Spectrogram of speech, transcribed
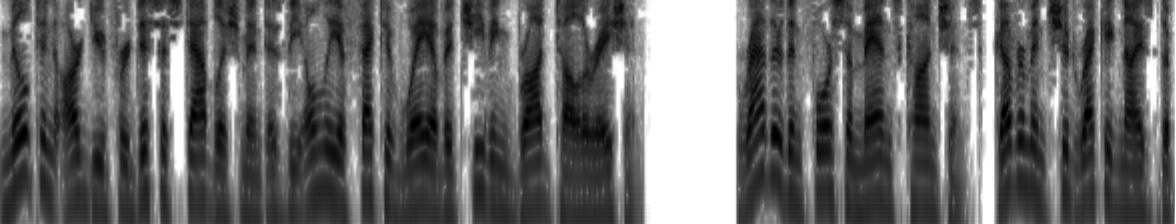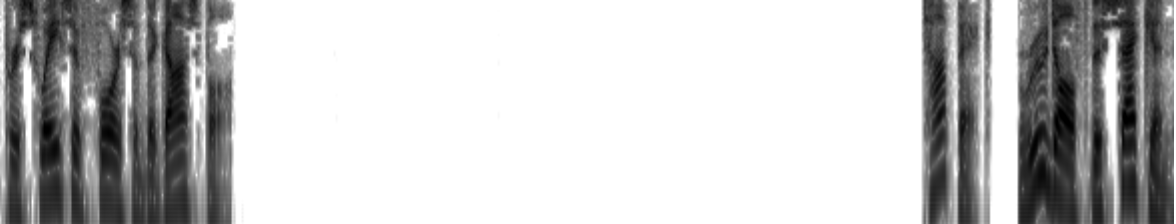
Milton argued for disestablishment as the only effective way of achieving broad toleration. Rather than force a man's conscience, government should recognize the persuasive force of the gospel. Rudolf II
